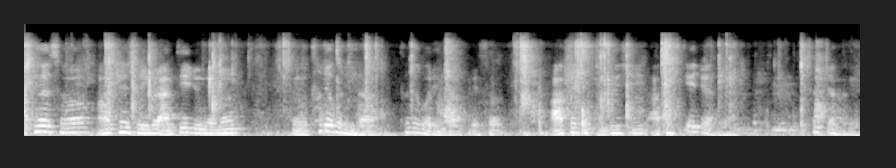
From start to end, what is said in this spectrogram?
앞에서 앞에서 이걸 안 떼주면은 어, 터져버린다 터져버린다. 그래서 앞에서 반드시 앞에서 떼줘야 돼요. 철저하게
